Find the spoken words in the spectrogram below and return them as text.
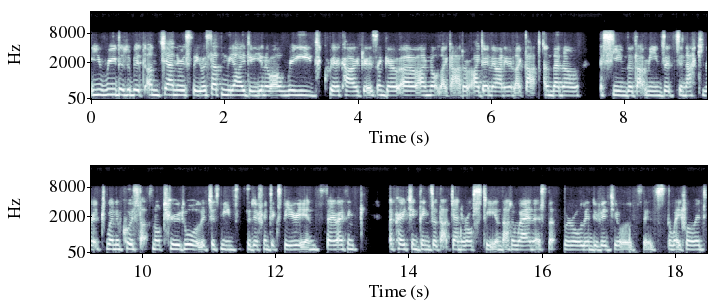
you read it a bit ungenerously, or certainly I do. You know, I'll read queer characters and go, "Oh, I'm not like that," or "I don't know anyone like that," and then I'll assume that that means it's inaccurate. When of course that's not true at all. It just means it's a different experience. So I think approaching things with that generosity and that awareness that we're all individuals is the way forward.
